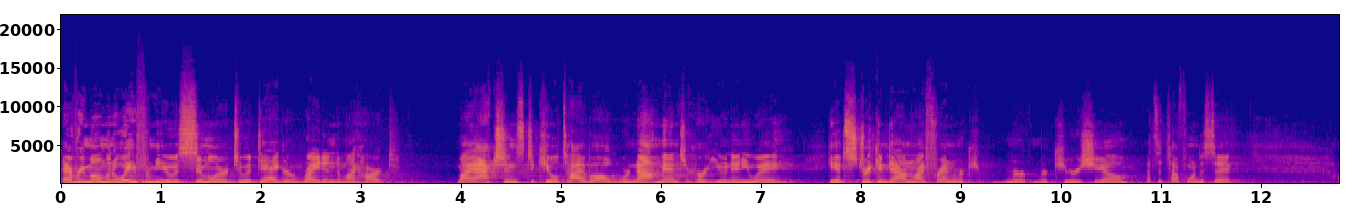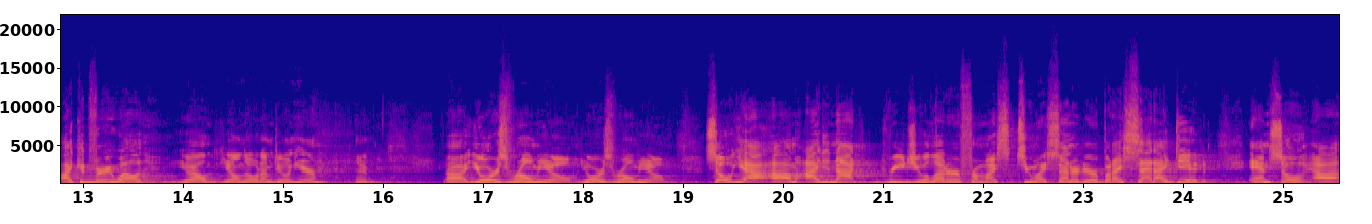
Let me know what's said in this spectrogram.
Every moment away from you is similar to a dagger right into my heart. My actions to kill Tybalt were not meant to hurt you in any way. He had stricken down my friend Merc- Mer- Mercutio. That's a tough one to say. I could very well, you all, you all know what I'm doing here. Uh, yours, Romeo. Yours, Romeo. So, yeah, um, I did not read you a letter from my, to my senator, but I said I did. And so uh,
